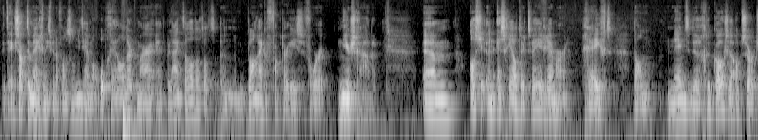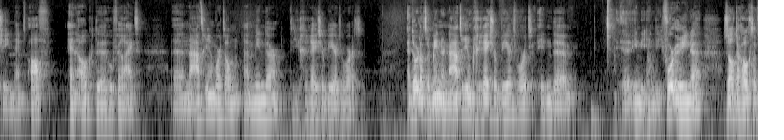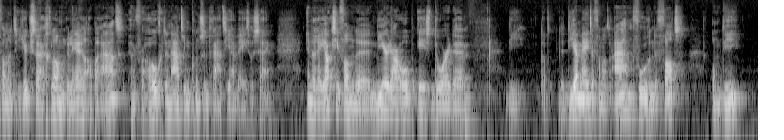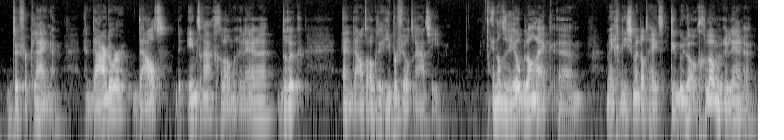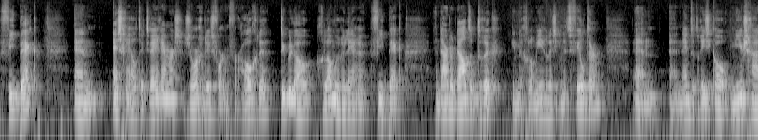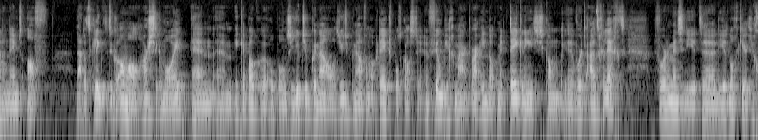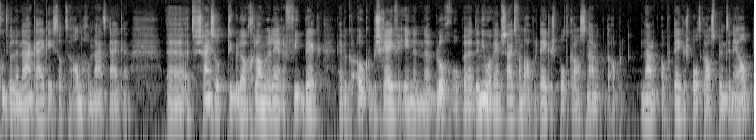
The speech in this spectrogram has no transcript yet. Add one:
Het exacte mechanisme daarvan is nog niet helemaal opgehelderd, maar het blijkt al dat dat een belangrijke factor is voor nierschade. Um, als je een SGLT2-remmer geeft, dan neemt de glucoseabsorptie neemt af en ook de hoeveelheid uh, natrium wordt dan uh, minder, die geresorbeerd wordt. En doordat er minder natrium geresorbeerd wordt in, de, uh, in, die, in die voorurine, zal ter hoogte van het juxtaglomerulaire apparaat een verhoogde natriumconcentratie aanwezig zijn. En de reactie van de nier daarop is door de, die, dat, de diameter van het aanvoerende vat, om die te verkleinen. En daardoor daalt de intraglomerulaire druk en daalt ook de hyperfiltratie. En dat is een heel belangrijk eh, mechanisme, dat heet tubuloglomerulaire feedback. En SGLT2-remmers zorgen dus voor een verhoogde tubuloglomerulaire feedback. En daardoor daalt de druk in de glomerulus, in het filter, en uh, neemt het risico op nierschade neemt af. Nou, dat klinkt natuurlijk allemaal hartstikke mooi. En um, ik heb ook uh, op ons YouTube-kanaal, het YouTube-kanaal van de Apothekerspodcasten, een filmpje gemaakt waarin dat met tekeningetjes kan, wordt uitgelegd. Voor de mensen die het, die het nog een keertje goed willen nakijken, is dat handig om na te kijken. het verschijnsel tubuloglomerulaire feedback heb ik ook beschreven in een blog op de nieuwe website van de Apothekerspodcast, namelijk, de namelijk apothekerspodcast.nl.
